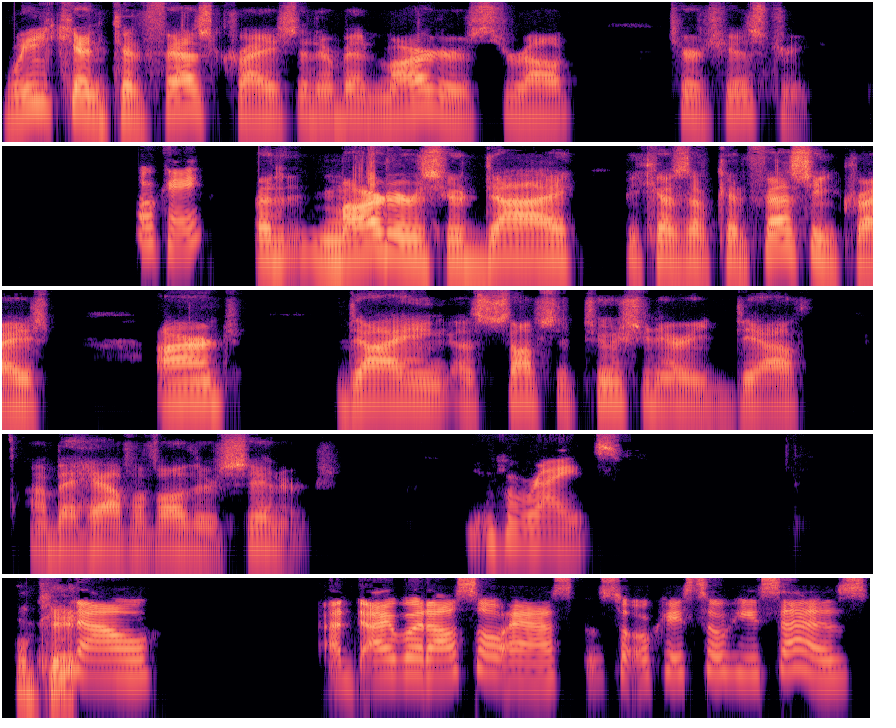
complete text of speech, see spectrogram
We can confess Christ, and there have been martyrs throughout church history. Okay. But martyrs who die because of confessing Christ aren't dying a substitutionary death on behalf of other sinners. Right. Okay. Now, I would also ask so, okay, so he says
